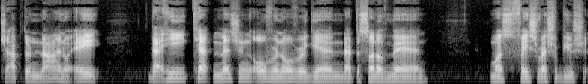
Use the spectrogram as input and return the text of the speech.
chapter 9 or 8, that he kept mentioning over and over again that the Son of Man must face retribution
